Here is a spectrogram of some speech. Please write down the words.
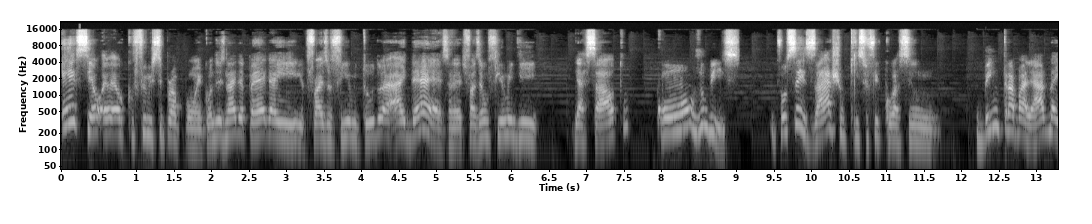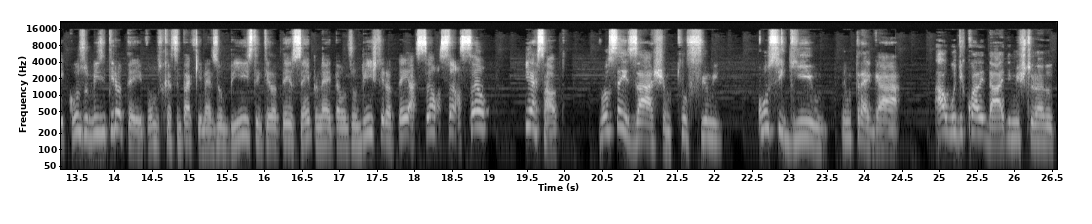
esse é, o- é o que o filme se propõe. Quando o Snyder pega e faz o filme tudo, a ideia é essa, né? De fazer um filme de, de assalto com zumbis. Vocês acham que isso ficou assim bem trabalhado aí com zumbis e tiroteio? Vamos acrescentar aqui, né? Zumbis tem tiroteio sempre, né? Então, zumbis, tiroteio, ação, ação, ação e assalto. Vocês acham que o filme conseguiu entregar algo de qualidade misturando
